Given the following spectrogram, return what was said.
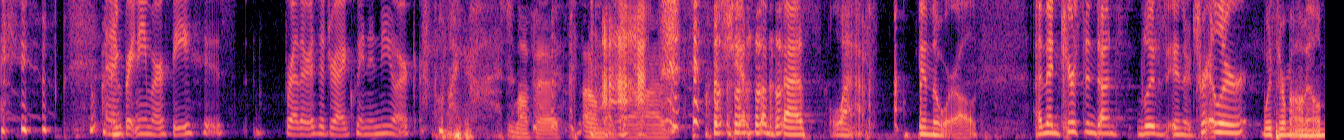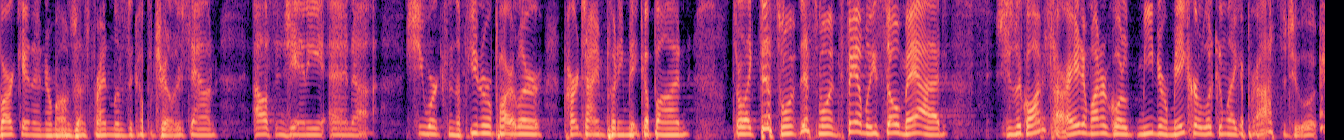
And Brittany Murphy, whose brother is a drag queen in New York. oh my god, Love it. Oh my god. she has the best laugh in the world. And then Kirsten Dunst lives in a trailer with her mom, Ellen Barkin, and her mom's best friend lives a couple trailers down, Allison Janney, and uh, she works in the funeral parlor part time, putting makeup on. They're like, this one, this one's family's so mad. She's like, "Oh, I'm sorry, I didn't want her to go meet her maker looking like a prostitute."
